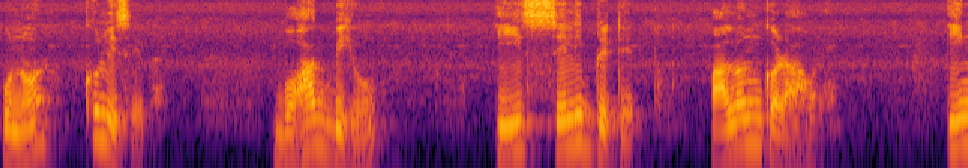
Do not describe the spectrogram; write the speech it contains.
পুনৰ খুলিছিল। বহাগ বিহু ইজ চেলিব্ৰেটেড পালন কৰা হয়। ইন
